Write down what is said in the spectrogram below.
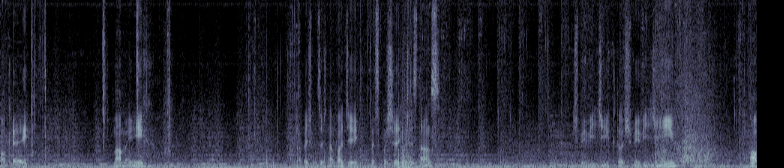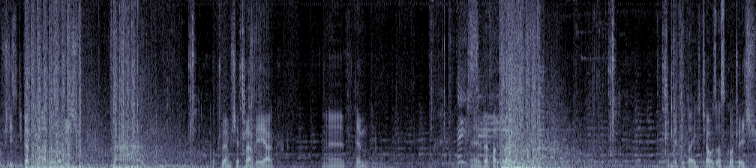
Okej. Mamy ich. Weźmy coś na bardziej bezpośredni dystans. Ktoś mnie widzi, ktoś mnie widzi. O, wszystkie też można zrobić. Poczułem się prawie jak e, w tym. E, we Far Cry'u. Mnie tutaj chciał zaskoczyć.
